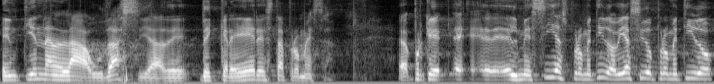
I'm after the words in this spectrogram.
entiendan la audacia de, creer esta promesa. Eh, porque eh, eh, el Mesías prometido había sido prometido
